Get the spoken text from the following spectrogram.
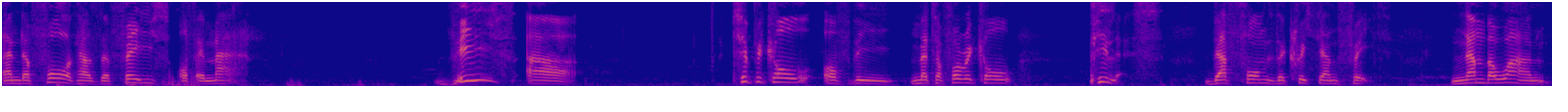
And the fourth has the face of a man. These are typical of the metaphorical pillars that forms the Christian faith. Number one,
